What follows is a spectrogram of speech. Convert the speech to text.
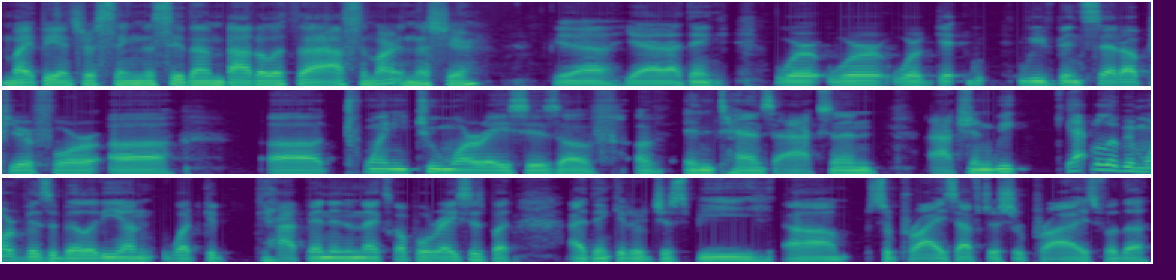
might be interesting to see them battle with the Aston Martin this year. Yeah, yeah, I think we're we're we're get we've been set up here for uh uh 22 more races of of intense action action. We have a little bit more visibility on what could happen in the next couple of races but i think it'll just be um surprise after surprise for the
